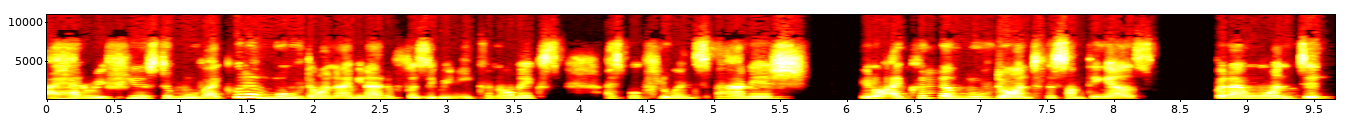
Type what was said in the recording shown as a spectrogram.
I had refused to move. I could have moved on. I mean, I had a first degree in economics. I spoke fluent Spanish. You know, I could have moved on to something else. But I wanted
